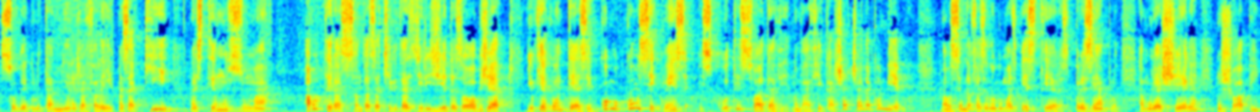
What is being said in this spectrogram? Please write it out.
sobre a glutamina, já falei. Mas aqui nós temos uma alteração das atividades dirigidas ao objeto. E o que acontece? Como consequência, escute só, Davi, não vai ficar chateada comigo, mas você anda fazendo algumas besteiras. Por exemplo, a mulher chega no shopping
